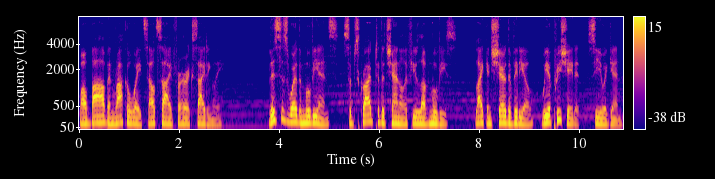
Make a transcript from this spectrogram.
while Bob and Rocco waits outside for her excitingly. This is where the movie ends. Subscribe to the channel if you love movies. Like and share the video, we appreciate it. See you again.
